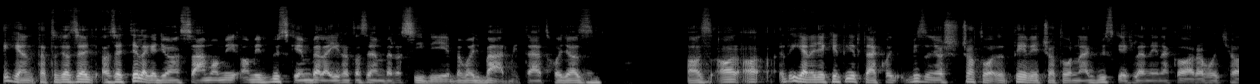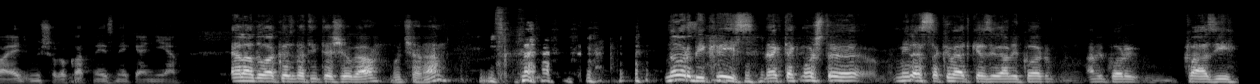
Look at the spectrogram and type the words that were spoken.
Igen, tehát hogy az egy, az egy tényleg egy olyan szám, ami, amit büszkén beleírhat az ember a szívébe, vagy bármi. Tehát, hogy az, az a, a, igen, egyébként írták, hogy bizonyos csator, tévécsatornák büszkék lennének arra, hogyha egy műsorokat néznék ennyien. Eladó a közvetítés joga, bocsánat. Norbi, Krisz, nektek most uh, mi lesz a következő, amikor, amikor kvázi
